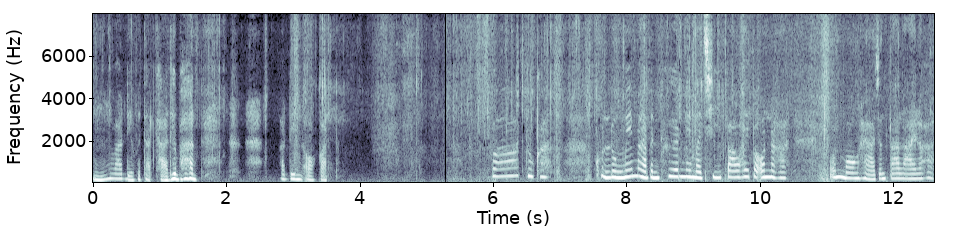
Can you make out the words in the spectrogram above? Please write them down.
อืมว่าเดี๋ยวไปตัดขาที่บ้าน เอาดินออกก่อนป้าดดูค่ะ คุณลุงไม่มาเป็นเพื่อนไม่มาชี้เป้าให้ป้าอ้นนะคะป้าอ้นมองหาจนตาลายแล้วค่ะ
